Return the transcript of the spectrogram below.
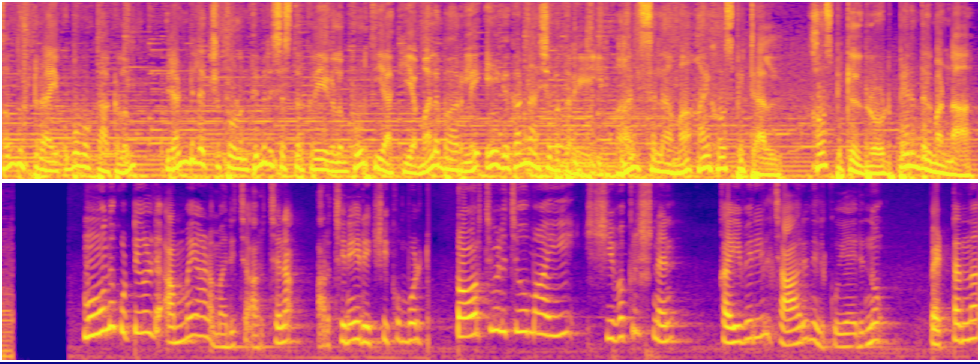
സന്തുഷ്ടരായ ഉപഭോക്താക്കളും രണ്ട് ലക്ഷത്തോളം തിമിര ശസ്ത്രക്രിയകളും പൂർത്തിയാക്കിയ മലബാറിലെ ഏക കണ്ണാശുപത്രി high hospital hospital road Perinthalmanna. മൂന്ന് കുട്ടികളുടെ അമ്മയാണ് മരിച്ച അർച്ചന. അർച്ചനയെ രക്ഷിക്കുമ്പോൾ ടോർച്ച് വെളിച്ചവുമായി ശിവകൃഷ്ണൻ കൈവരിയിൽ ചാരി നിൽക്കുകയായിരുന്നു. പെട്ടെന്ന്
